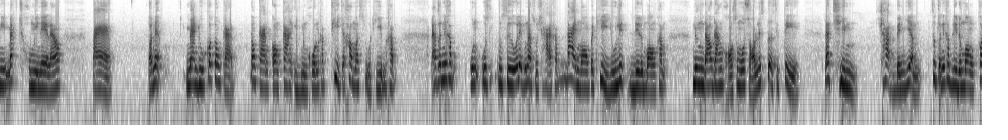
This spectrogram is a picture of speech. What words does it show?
มีแม็กโชมิเน่แล้ว แต่ตอนนี้แมนยูก็ต้องการต้องการกองกลางอีกหนึ่งคนครับ ที่จะเข้ามาสู่ทีมนะครับ แล้วตอนนี้ครับคุณอุสคุณซื้อเล็กกุนาสุชาครับ ได้มองไปที่ยูริดิลมองครับหนึ่งดาวดังของสโมสรเลสเตอร์ซิตี้และทีม ชาติเบนเยียม ซึ่งตัวนี้ครับดีเดมองก็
